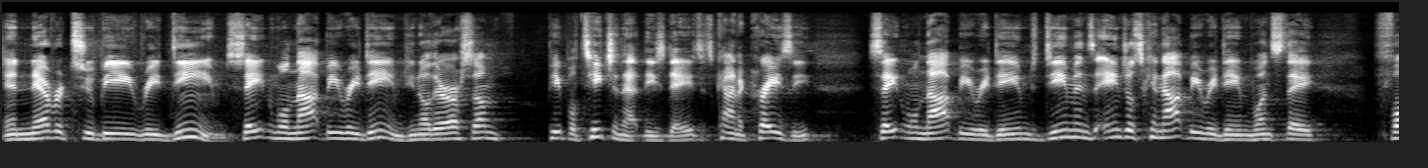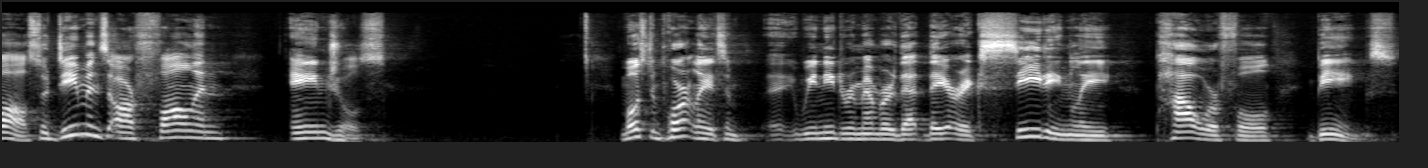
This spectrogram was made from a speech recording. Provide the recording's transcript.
and never to be redeemed. Satan will not be redeemed. You know, there are some people teaching that these days. It's kind of crazy Satan will not be redeemed. Demons, angels cannot be redeemed once they fall. So demons are fallen angels. Most importantly, it's, we need to remember that they are exceedingly powerful beings.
